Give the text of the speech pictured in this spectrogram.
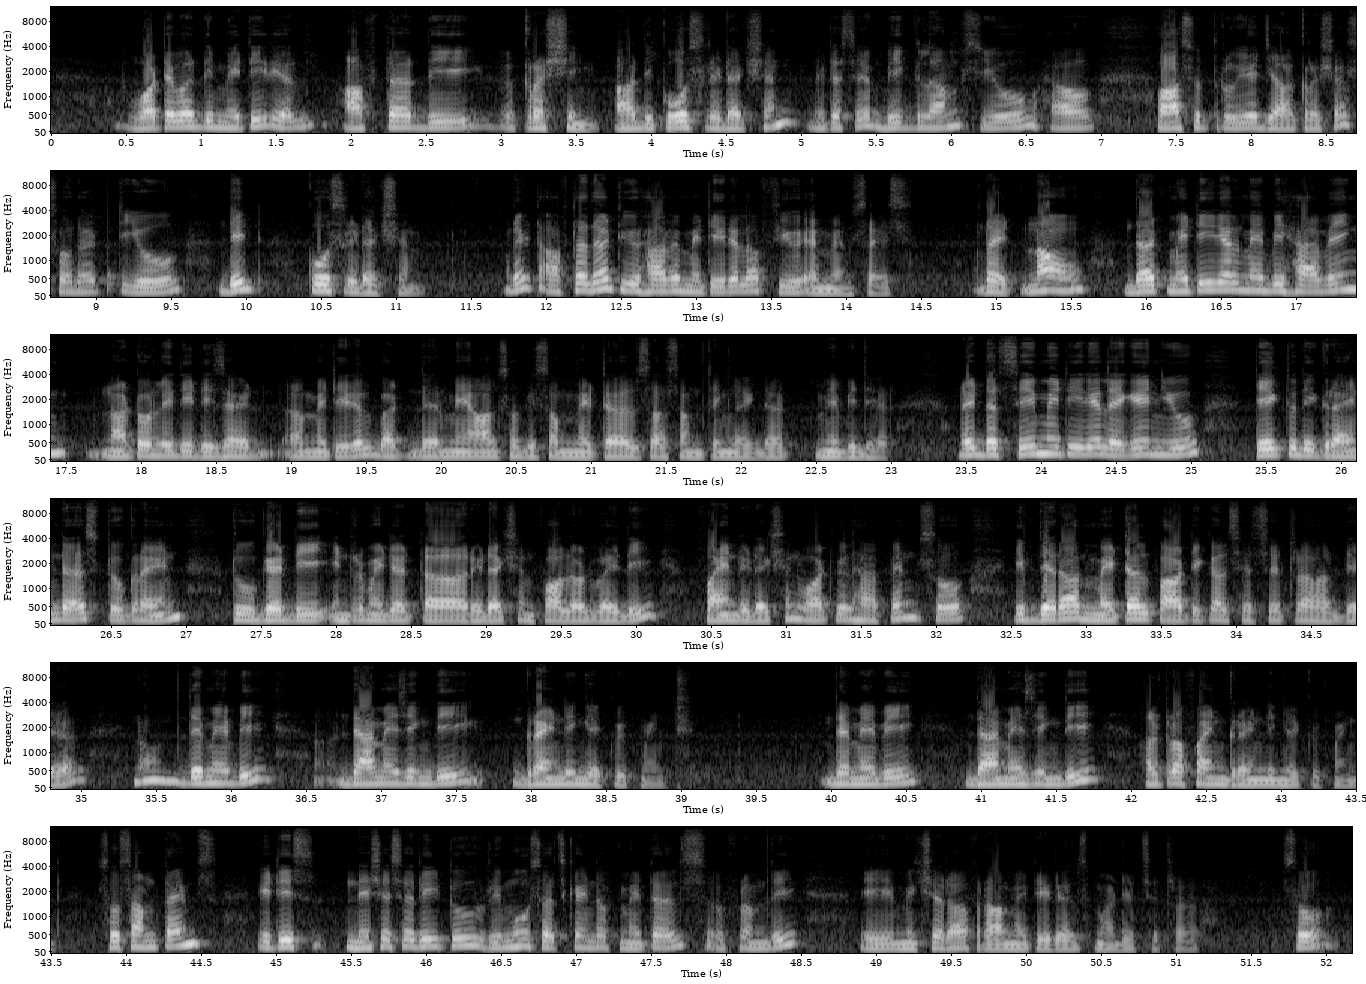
whatever the material after the crushing or the coarse reduction let us say big lumps you have passed through a jaw crusher so that you did coarse reduction right after that you have a material of few mm size right now that material may be having not only the desired uh, material but there may also be some metals or something like that may be there right that same material again you take to the grinders to grind to get the intermediate uh, reduction followed by the fine reduction what will happen. So, if there are metal particles etc., are there you know they may be damaging the grinding equipment, they may be damaging the ultra fine grinding equipment. So, sometimes it is necessary to remove such kind of metals from the mixture of raw materials mud etc. So,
